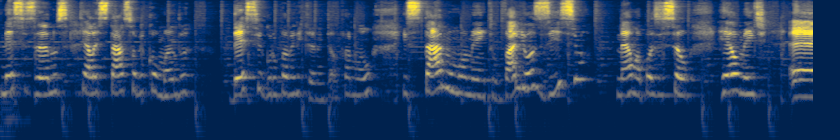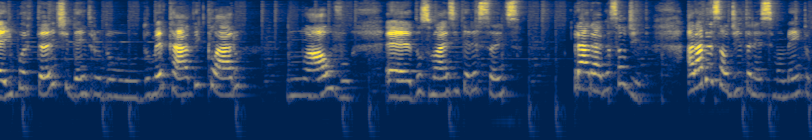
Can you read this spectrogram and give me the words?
nesses anos que ela está sob comando desse grupo americano. Então a Fórmula 1 está num momento valiosíssimo, né, uma posição realmente é, importante dentro do, do mercado e, claro, um alvo é, dos mais interessantes para a Arábia Saudita. A Arábia Saudita, nesse momento,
